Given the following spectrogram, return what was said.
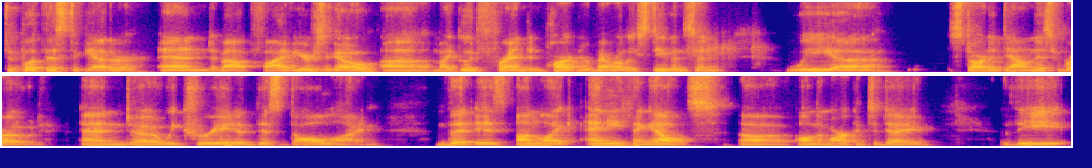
to put this together, and about five years ago, uh, my good friend and partner Beverly Stevenson, we uh, started down this road, and uh, we created this doll line that is unlike anything else uh, on the market today. The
